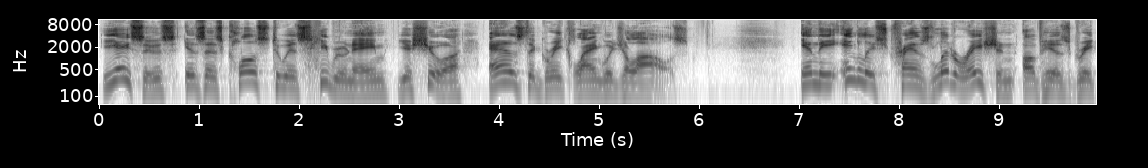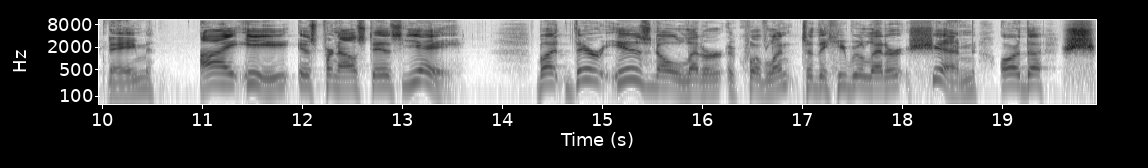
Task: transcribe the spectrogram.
Jesus is as close to his Hebrew name, Yeshua, as the Greek language allows. In the English transliteration of his Greek name, IE is pronounced as Ye. But there is no letter equivalent to the Hebrew letter Shin or the Sh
